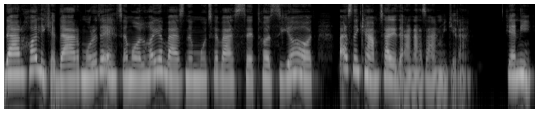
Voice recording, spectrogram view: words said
در حالی که در مورد احتمالهای وزن متوسط تا زیاد وزن کمتری در نظر می‌گیرن. یعنی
